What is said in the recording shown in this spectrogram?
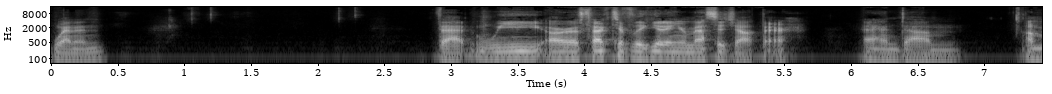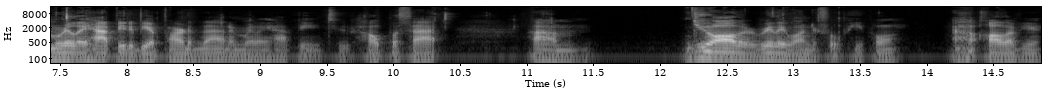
women, that we are effectively getting your message out there. And um, I'm really happy to be a part of that. I'm really happy to help with that. Um, you all are really wonderful people. all of you.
